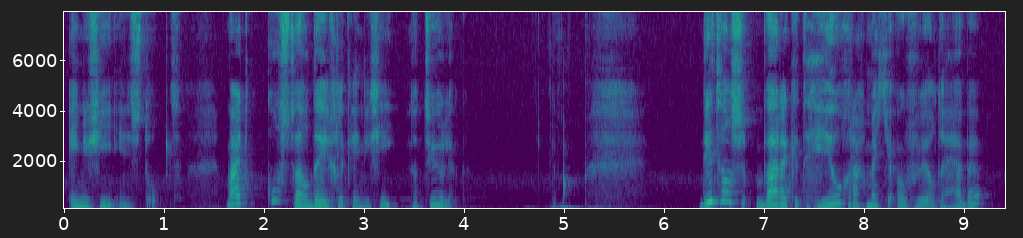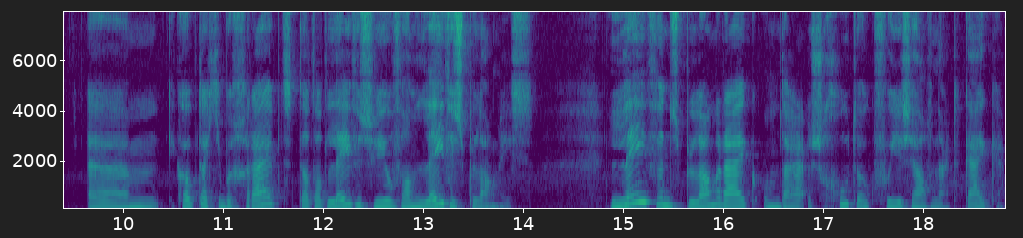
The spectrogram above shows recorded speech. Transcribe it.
energie in stopt. Maar het kost wel degelijk energie, natuurlijk. Dit was waar ik het heel graag met je over wilde hebben. Um, ik hoop dat je begrijpt dat dat levenswiel van levensbelang is. Levensbelangrijk om daar eens goed ook voor jezelf naar te kijken.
